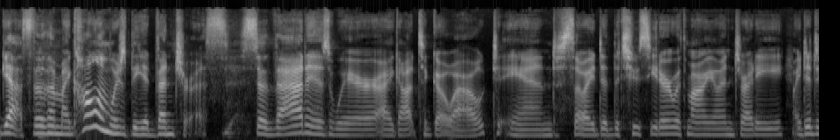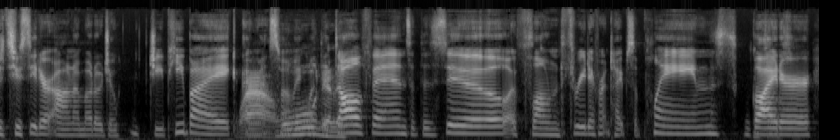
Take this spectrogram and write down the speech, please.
yes, so then my column was the adventurous. Yes. So that is where I got to go out, and so I did the two seater with Mario Andretti. I did a two seater on a MotoGP bike. Wow. I went swimming with the dolphins at the zoo. I've flown three different types of planes, glider. Awesome.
